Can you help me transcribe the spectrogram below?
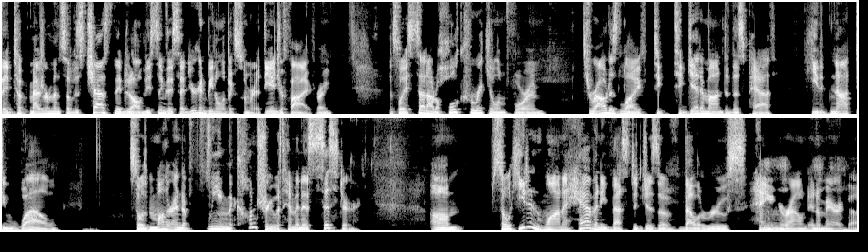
They took measurements of his chest. They did all these things. They said, "You're going to be an Olympic swimmer at the age of five, right?" And so they set out a whole curriculum for him throughout his life to to get him onto this path. He did not do well, so his mother ended up fleeing the country with him and his sister. Um, so he didn't want to have any vestiges of Belarus hanging around in America.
